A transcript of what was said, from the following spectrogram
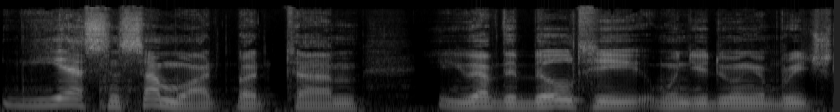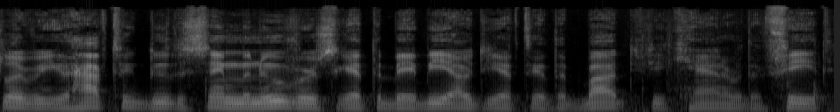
yes, and somewhat, but um, you have the ability when you're doing a breech liver, you have to do the same maneuvers to get the baby out. You have to get the butt if you can, or the feet.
